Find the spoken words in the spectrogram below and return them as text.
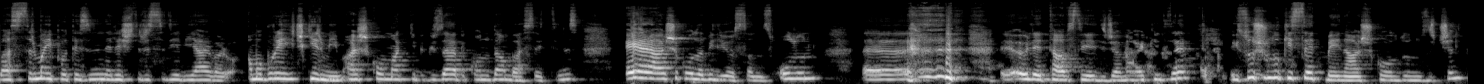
bastırma hipotezinin eleştirisi diye bir yer var. Ama buraya hiç girmeyeyim. Aşık olmak gibi güzel bir konudan bahsettiniz. Eğer aşık olabiliyorsanız olun. Ee, öyle tavsiye edeceğim herkese. E, suçluluk hissetmeyin aşık olduğunuz için.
